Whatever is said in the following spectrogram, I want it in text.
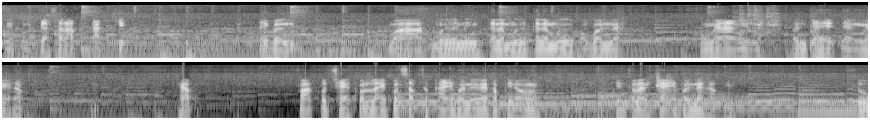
เดี๋ยวผมจะสลับตัดคลิปให้เบิ่งว่ามือหนึงแต่ละมือแต่ละมือของเพิ่นนะของนางนี่นะเพิ่นจะเฮ็ดยังไงครับ ฝากกดแชร์กดไลค์กดซับสไครต์เพิ่อนเลยนะครับ พี่น้องนี่เป็นกำลังใจเพิ่อนนะครับนี่สู้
